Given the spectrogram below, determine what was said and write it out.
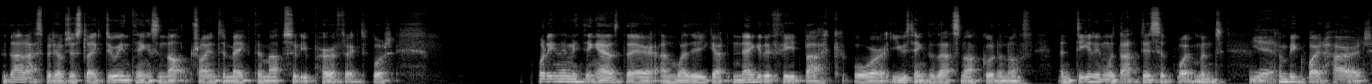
that aspect of just like doing things and not trying to make them absolutely perfect, but putting anything out there and whether you get negative feedback or you think that that's not good enough and dealing with that disappointment Yeah. can be quite hard.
